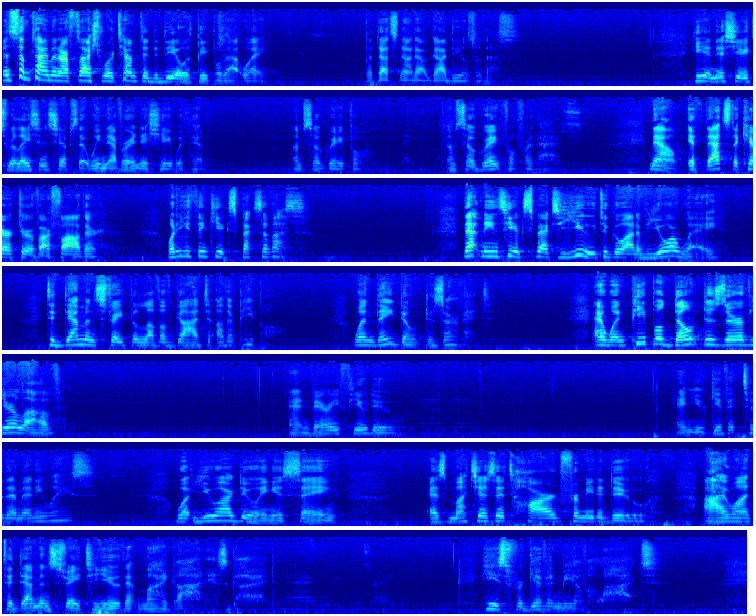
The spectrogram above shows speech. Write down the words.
And sometime in our flesh, we're tempted to deal with people that way. But that's not how God deals with us. He initiates relationships that we never initiate with Him. I'm so grateful. I'm so grateful for that. Now, if that's the character of our Father, what do you think He expects of us? That means He expects you to go out of your way to demonstrate the love of God to other people when they don't deserve it. And when people don't deserve your love, and very few do, and you give it to them anyways, what you are doing is saying, as much as it's hard for me to do, I want to demonstrate to you that my God is good. He's forgiven me of a lot.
